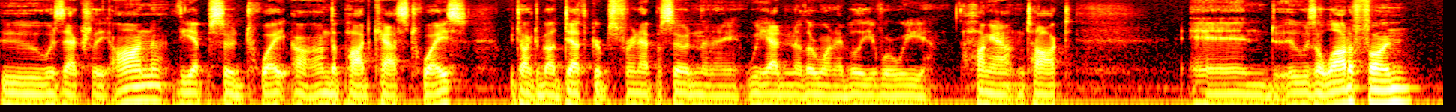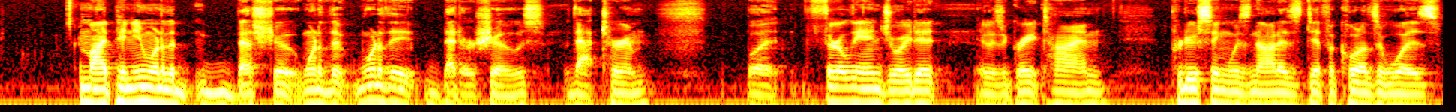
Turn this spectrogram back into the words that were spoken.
who was actually on the episode twice uh, on the podcast twice. We talked about Death Grips for an episode, and then I, we had another one, I believe, where we hung out and talked, and it was a lot of fun. In my opinion, one of the best show, one of the one of the better shows that term, but thoroughly enjoyed it. It was a great time. Producing was not as difficult as it was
